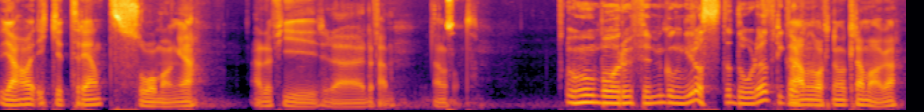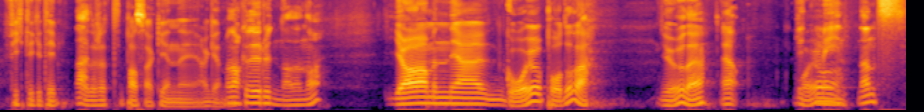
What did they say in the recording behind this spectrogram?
Jeg har ikke trent så mange. Er det fire eller fem? Det er noe sånt. Oh, bare fem ganger, ass. Det er dårlig, ass, Ja, men det var ikke noe kramaga. Fikk det ikke til. Rett og slett. Passa ikke inn i Men har ikke du runda det nå? Ja, men jeg går jo på det, da. Gjør jo det. Ja. Litt jo- maintenance.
